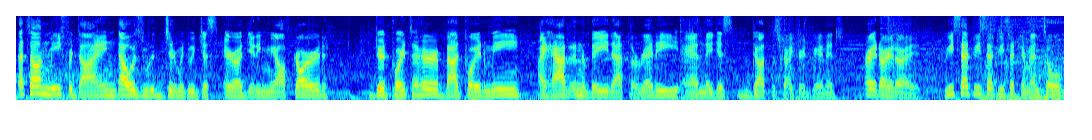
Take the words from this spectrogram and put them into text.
That's on me for dying. That was legitimately just Era getting me off guard. Good point to her, bad point to me. I had an evade at the ready, and they just got the striker advantage. Alright, alright, alright. Reset, reset, reset your mental,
